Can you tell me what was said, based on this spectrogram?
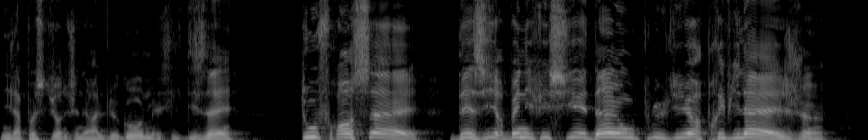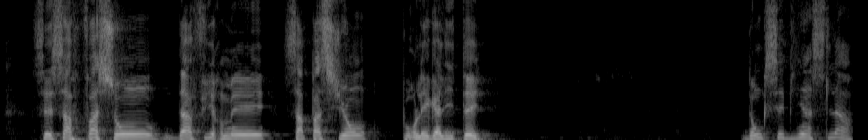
ni la posture du général de Gaulle, mais il disait Tout Français désire bénéficier d'un ou plusieurs privilèges. C'est sa façon d'affirmer sa passion pour l'égalité. Donc c'est bien cela.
